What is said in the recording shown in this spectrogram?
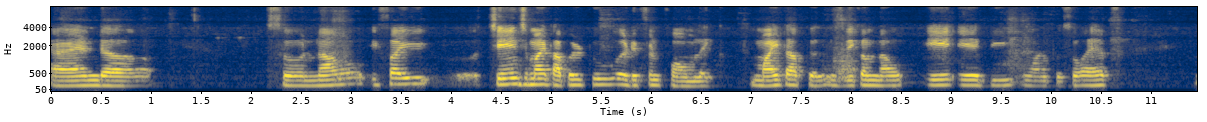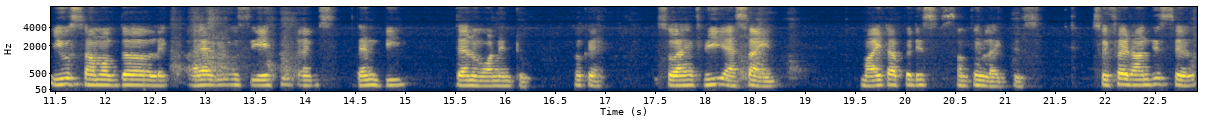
And uh, so now if I change my tuple to a different form like my tuple is become now a a b 1 2 so I have used some of the like I have used a two times then b then 1 and 2 okay so I have reassigned my tuple is something like this. So if I run this cell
